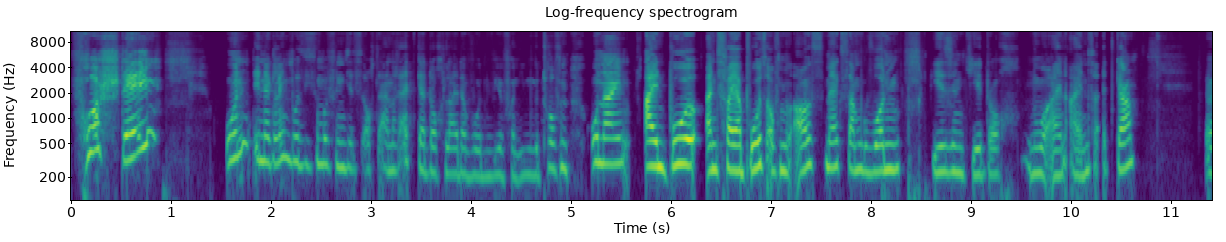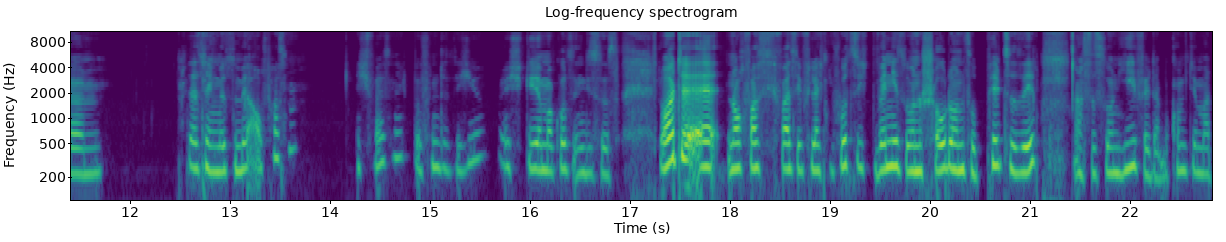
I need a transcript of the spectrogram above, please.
vorstellen. Und in der gleichen Position befindet sich jetzt auch der andere Edgar. Doch leider wurden wir von ihm getroffen. Oh nein, ein Bo, ein zweier Bo ist auf uns aufmerksam geworden. Wir sind jedoch nur ein Einser Edgar. Ähm, deswegen müssen wir aufpassen. Ich weiß nicht, befindet sich hier? Ich gehe mal kurz in dieses. Leute, äh, noch was, was ihr vielleicht nicht wusstet, wenn ihr so eine Showdown so Pilze seht, das ist so ein Heelfeld, da bekommt ihr mal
